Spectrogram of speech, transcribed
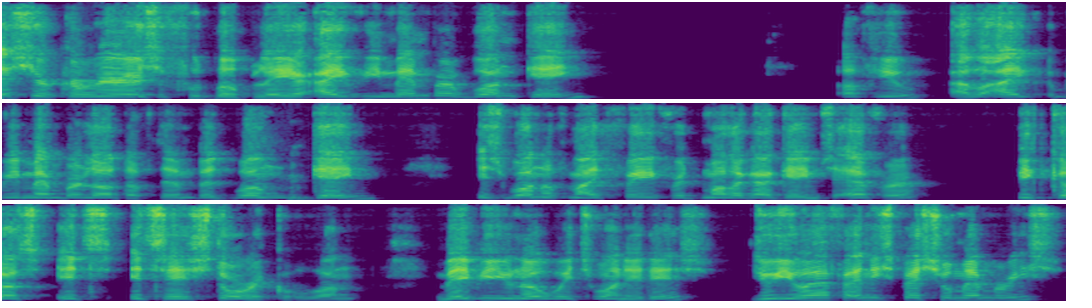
As your career as a football player, I remember one game of you. I remember a lot of them, but one game is one of my favorite Malaga games ever because it's it's a historical one. Maybe you know which one it is. Do you have any special memories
